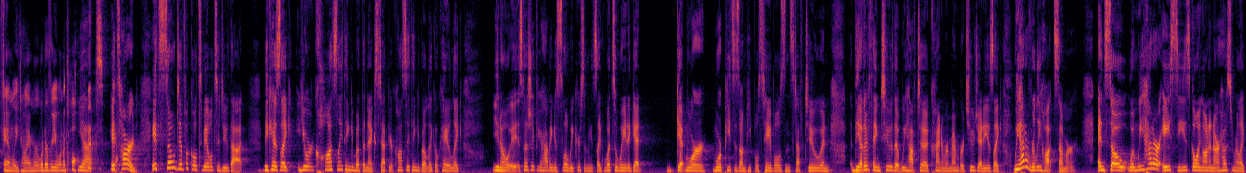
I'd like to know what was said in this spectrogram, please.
family time or whatever you want to call it. Yeah. It's hard. It's so difficult to be able to do that because like you're constantly thinking about the next step. You're constantly thinking about like, okay, like, you know, especially if you're having a slow week or something, it's like, what's a way to get get more more pizzas on people's tables and stuff too? And the other thing too that we have to kind of remember too jenny is like we had a really hot summer. And so when we had our acs going on in our house and we're like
